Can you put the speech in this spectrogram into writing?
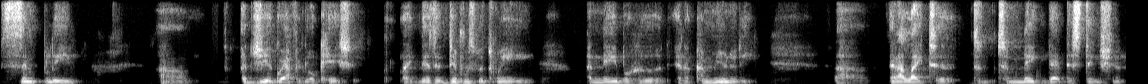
simply um, a geographic location. Like there's a difference between a neighborhood and a community. Uh, and I like to, to, to make that distinction.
